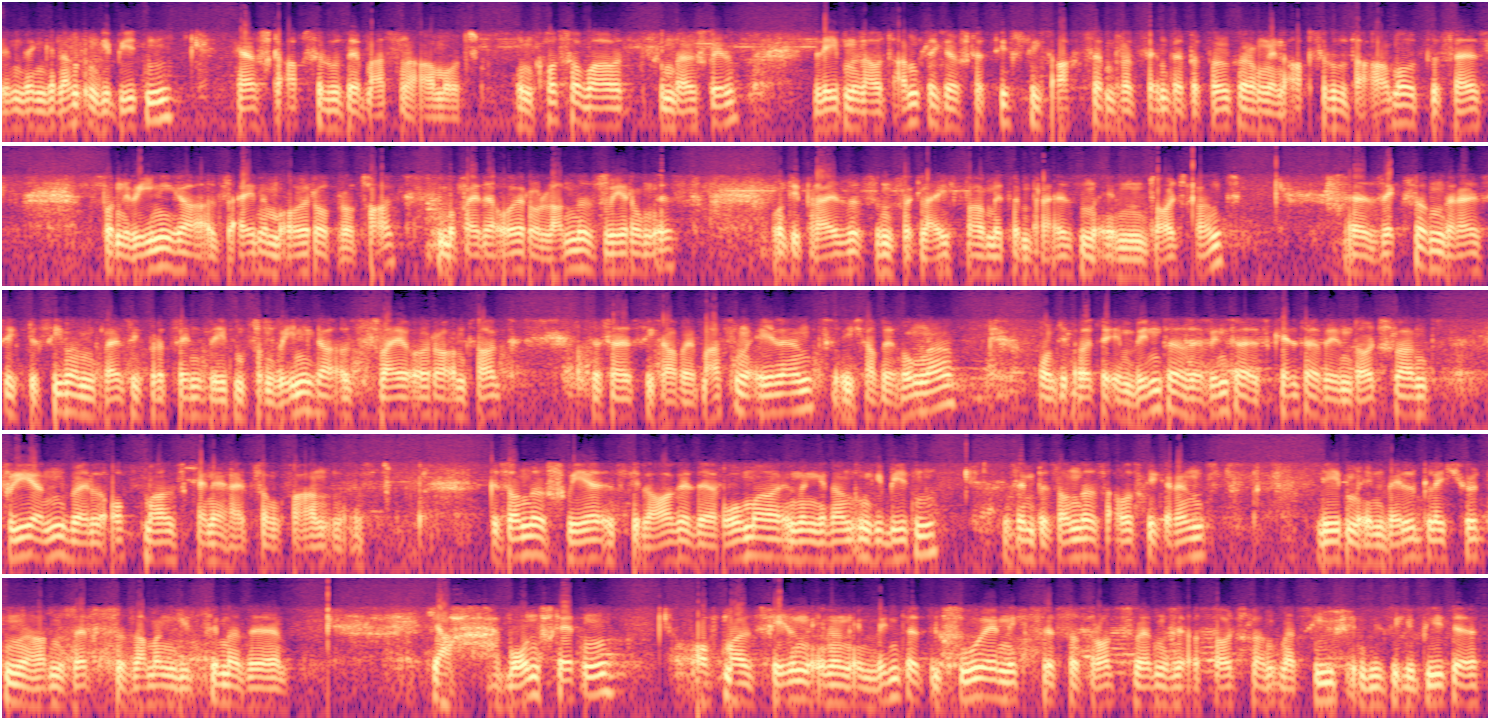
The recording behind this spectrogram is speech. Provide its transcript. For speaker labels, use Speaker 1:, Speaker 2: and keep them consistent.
Speaker 1: In den genannten Gebieten herrscht absolute Massenarmut. In Kosovo zum Beispiel leben laut amtlicher Statistik 18 Prozent der Bevölkerung in absoluter Armut. Das heißt, von weniger als einem Euro pro Tag, wobei der Euro Landeswährung ist und die Preise sind vergleichbar mit den Preisen in Deutschland. 36 äh, bis 37 Prozent leben von weniger als zwei Euro am Tag. Das heißt, ich habe Massenelend, ich habe Hunger und die Leute im Winter, der Winter ist kälter wie in Deutschland, frieren, weil oftmals keine Heizung vorhanden ist. Besonders schwer ist die Lage der Roma in den genannten Gebieten. Sie sind besonders ausgegrenzt, leben in Wellblechhütten, haben selbst zusammengezimmerte ja, Wohnstätten Oftmals fehlen ihnen im Winter die Schuhe. Nichtsdestotrotz werden sie aus Deutschland massiv in diese Gebiete,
